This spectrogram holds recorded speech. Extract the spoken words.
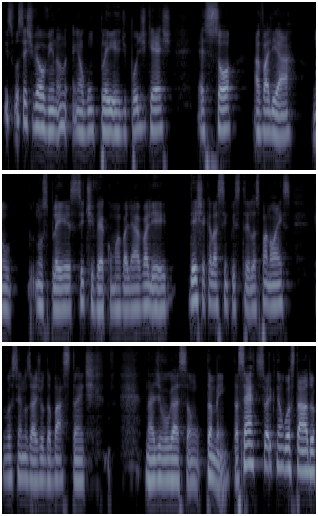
E se você estiver ouvindo em algum player de podcast, é só avaliar no, nos players. Se tiver como avaliar, avalie. Deixe aquelas cinco estrelas para nós, que você nos ajuda bastante na divulgação também, tá certo? Espero que tenham gostado.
